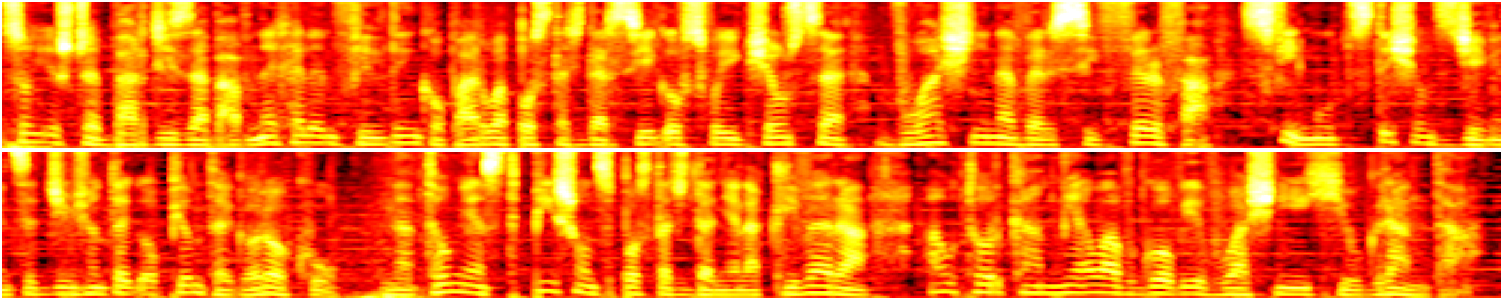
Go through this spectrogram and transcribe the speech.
Co jeszcze bardziej zabawne, Helen Fielding oparła postać Darcy'ego w swojej książce właśnie na wersji Firtha z filmu z 1995 roku. Natomiast pisząc postać Daniela Cleavera, autorka miała w głowie właśnie Hugh Granta.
